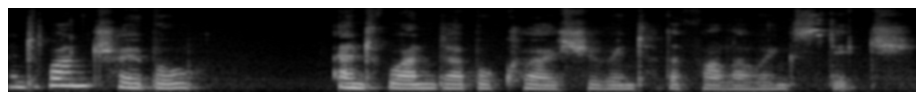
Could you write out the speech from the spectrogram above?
and one treble and one double crochet into the following stitch.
